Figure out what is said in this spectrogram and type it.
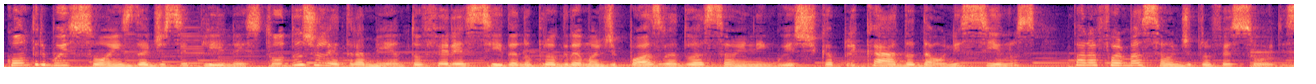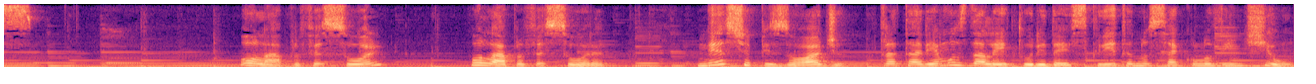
Contribuições da disciplina Estudos de Letramento oferecida no programa de pós-graduação em Linguística Aplicada da Unicinos para a formação de professores. Olá, professor! Olá, professora! Neste episódio, trataremos da leitura e da escrita no século XXI.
